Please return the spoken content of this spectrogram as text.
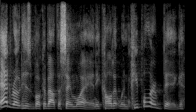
Ed wrote his book about the same way, and he called it When People Are Big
